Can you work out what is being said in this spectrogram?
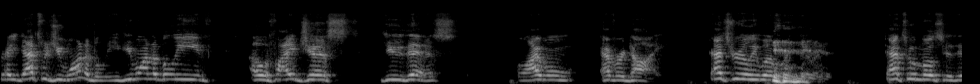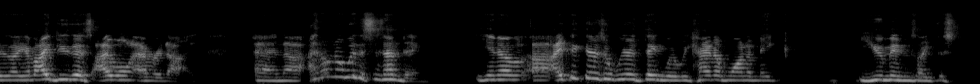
Right? That's what you want to believe. You want to believe, oh, if I just do this, well, I won't ever die. That's really what we're doing. That's what most people do. Like, if I do this, I won't ever die. And uh, I don't know where this is ending you know, uh, I think there's a weird thing where we kind of want to make humans like this,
